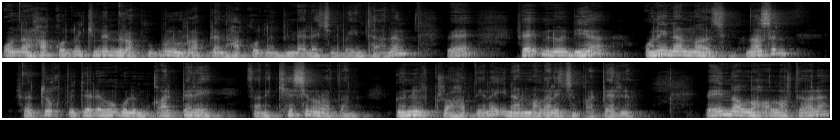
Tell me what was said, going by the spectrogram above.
Onlar hak olduğunu kimden mi Rabbim? Bunun Rab'len hak olduğunu bilmeleri için bu imtihanın ve fe minun biha ona inanmalısın. Nasıl? fetuhbite lehu kulum kalpleri yani kesin oradan gönül rahatlığıyla inanmaları için kalplerinin. Ve inna Allah Allah Teala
